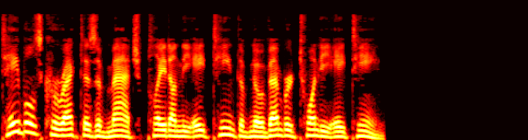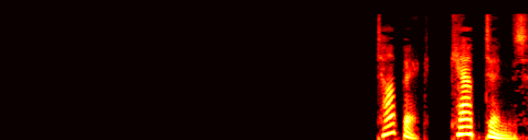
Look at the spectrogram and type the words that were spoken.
Tables correct as of match played on 18 November 2018. Captains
